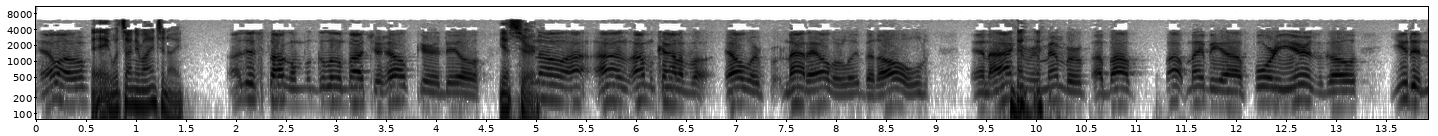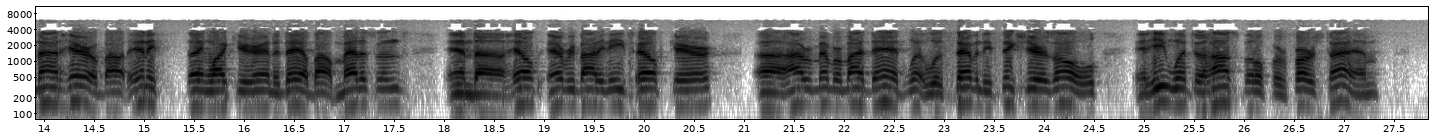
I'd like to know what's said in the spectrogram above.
Hello. Hey, what's on your mind tonight? I was just talking a little about your health care deal. Yes, sir. You know, I, I, I'm kind of a elder, not elderly, but old, and I can remember about about maybe uh, 40 years ago, you did not hear about anything like you're hearing today about medicines and uh, health. Everybody needs health care. Uh, I remember my dad went, was 76 years old, and he went to the hospital for the first time,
